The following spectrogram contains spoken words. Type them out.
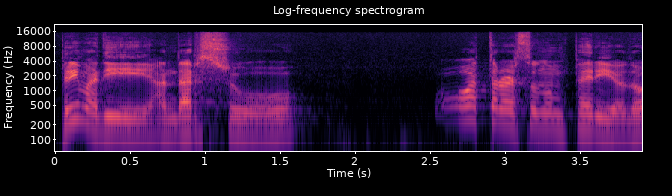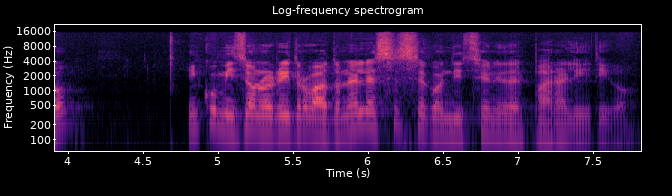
Prima di andare su, ho attraversato un periodo in cui mi sono ritrovato nelle stesse condizioni del paralitico.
